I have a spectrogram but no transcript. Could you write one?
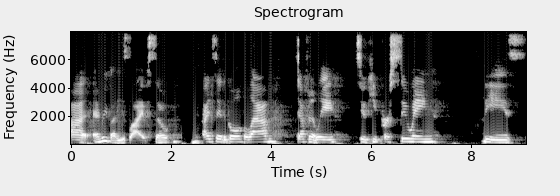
uh, everybody's lives. So I'd say the goal of the lab definitely to keep pursuing these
